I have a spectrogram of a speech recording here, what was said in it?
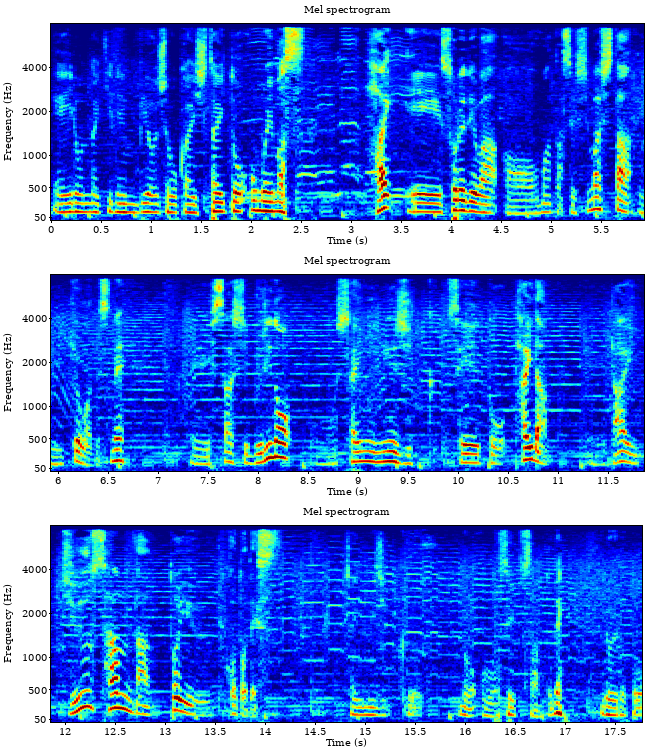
いろんな記念日を紹介したいと思います。はい、えー、それではお待たせしました、えー、今日はですね、えー、久しぶりのシャイニーミュージック生徒対談第13弾ということです。シャイニーミュージックの生徒さんとねいろいろと、えー、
